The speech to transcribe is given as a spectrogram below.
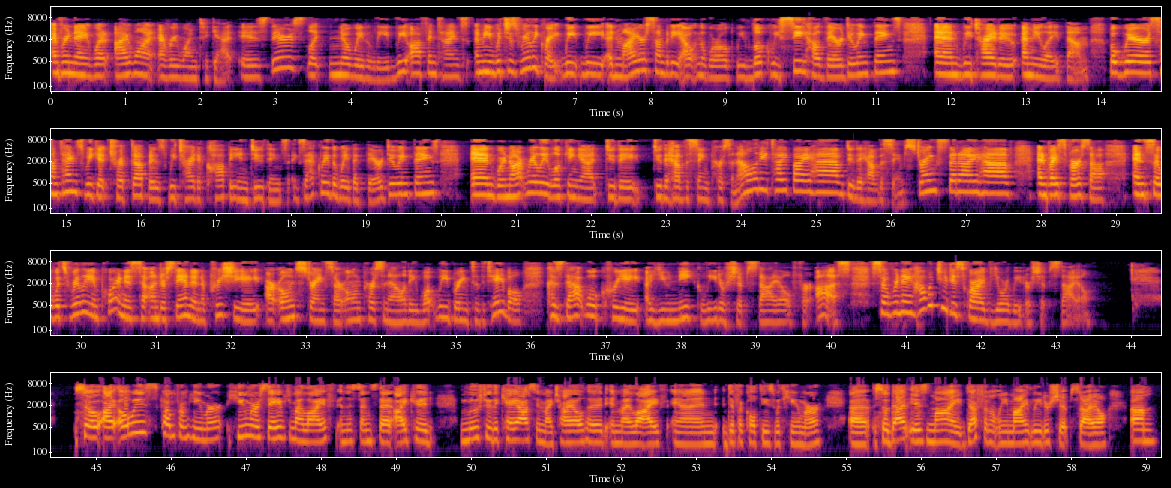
And Renee, what I want everyone to get is there's like no way to lead. We oftentimes, I mean, which is really great. We, we admire somebody out in the world. We look, we see how they're doing things and we try to emulate them. But where sometimes we get tripped up is we try to copy and do things exactly the way that they're doing things. And we're not really looking at do they do they have the same personality type I have? Do they have the same strengths that I have? And vice versa. And so what's really important is to understand and appreciate our own strengths, our own personality, what we bring to the table, because that will create a unique leadership style for us. So Renee, how would you describe your leadership style? So I always come from humor. Humor saved my life in the sense that I could move through the chaos in my childhood, in my life, and difficulties with humor. Uh, so that is my definitely my leadership style. Um,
